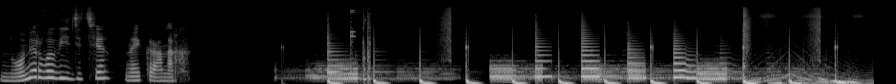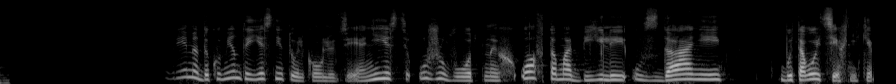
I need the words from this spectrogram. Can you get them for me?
Номер вы видите на экранах. время документы есть не только у людей, они есть у животных, у автомобилей, у зданий, бытовой техники.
